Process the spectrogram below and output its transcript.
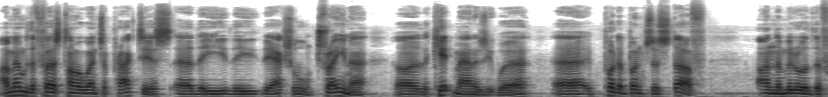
I remember the first time I went to practice, uh, the, the the actual trainer, uh, the kit man, as it were, uh, put a bunch of stuff on the middle of the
